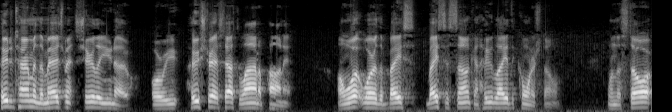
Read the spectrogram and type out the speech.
who determined the measurements? Surely you know. Or you, who stretched out the line upon it? On what were the base, bases sunk, and who laid the cornerstone? When the star,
